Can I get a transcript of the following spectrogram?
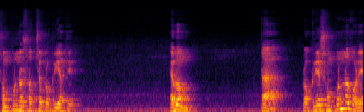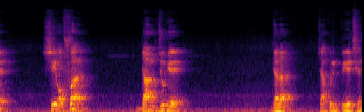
সম্পূর্ণ স্বচ্ছ প্রক্রিয়াতে, এবং তা প্রক্রিয়া সম্পন্ন করে সেই অফার ডাক যুগে যারা চাকরি পেয়েছেন,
